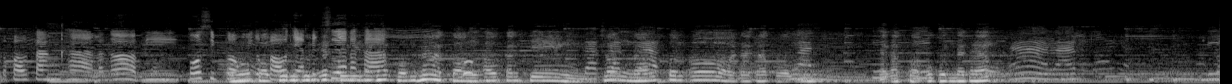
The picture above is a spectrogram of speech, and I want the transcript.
กระเป๋าตังค์ค่ะ แล้วก็มีโปรสิบกล่องมีกระเป๋าแถมเป็นเสื้อนะคะ ผมห้ากล่องเอากางเกง ช่องน้องต้นอ้อนะครับผมนะครับขอบพระคุณนะครับน่ารักดี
